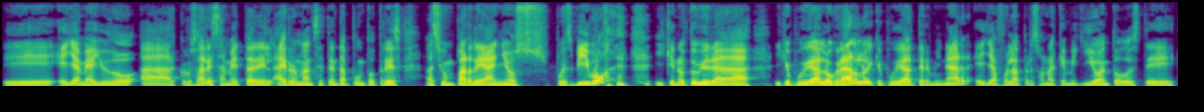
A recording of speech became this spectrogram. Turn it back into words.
Eh, ella me ayudó a cruzar esa meta del Ironman 70.3 hace un par de años, pues vivo, y que no tuviera, y que pudiera lograrlo y que pudiera terminar. Ella fue la persona que me guió en todo este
